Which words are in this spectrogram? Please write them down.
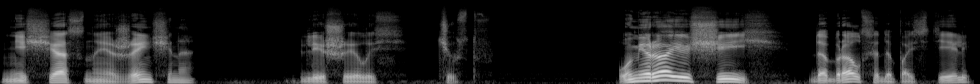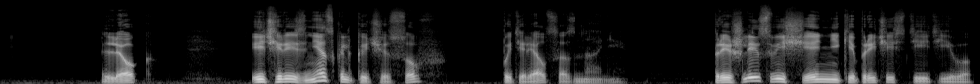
Несчастная женщина лишилась чувств. Умирающий добрался до постели, лег, и через несколько часов потерял сознание. Пришли священники причастить его.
